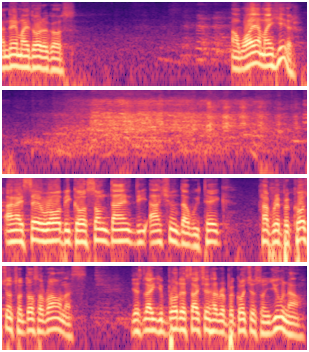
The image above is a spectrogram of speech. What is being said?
And then my daughter goes, and why am I here? And I say, well, because sometimes the actions that we take have repercussions on those around us. Just like your brother's actions have repercussions on you now.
